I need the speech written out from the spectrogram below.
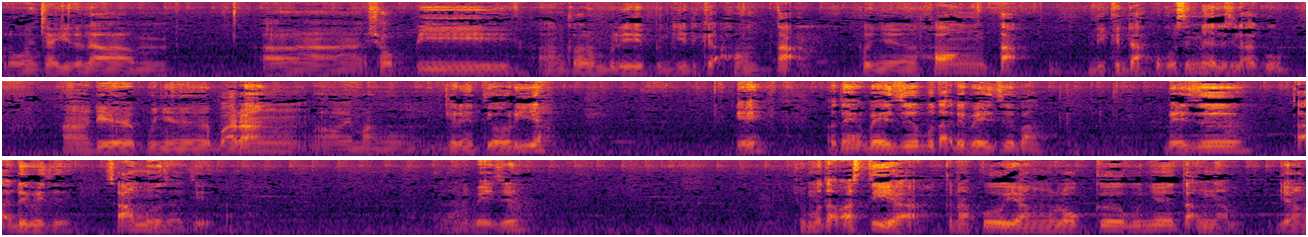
kalau korang cari dalam uh, Shopee, korang, korang boleh pergi dekat Hong Tak punya Hong Tak di Kedah pokok sena silap aku. Ha, dia punya barang uh, memang garanti ori lah. Okey. Kalau tengok beza pun tak ada beza bang. Beza tak ada beza. Sama saja. Ha. Ada beza. Cuma tak pasti lah Kenapa yang lokal punya tak ngam. Yang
